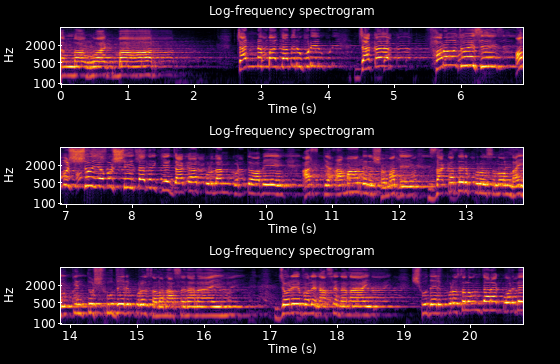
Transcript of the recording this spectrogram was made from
আল্লাহু আকবার। চার নাম্বার যাদের উপরে জাকাত ফরজ হয়েছে, অবশ্যই অবশ্যই তাদেরকে জাকাত প্রদান করতে হবে। আজকে আমাদের সমাজে জাকাতের প্রচলন নাই, কিন্তু সুদের প্রচলন আছে না নাই? জোরে বলেন, আছে না নাই? সুদের প্রচলন যারা করবে,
